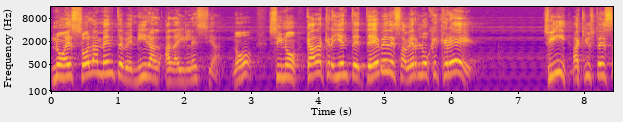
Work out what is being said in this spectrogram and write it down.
No es solamente venir a, la iglesia, no, sino cada creyente debe de saber lo que cree. Sí, aquí usted es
